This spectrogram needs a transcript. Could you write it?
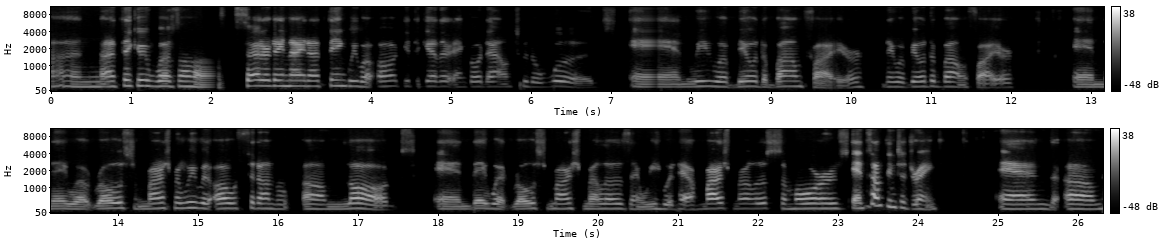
and I think it was on a Saturday night. I think we would all get together and go down to the woods, and we would build a bonfire. They would build a bonfire, and they would roast marshmallow. We would all sit on um, logs and they would roast marshmallows and we would have marshmallows, s'mores, and something to drink and um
